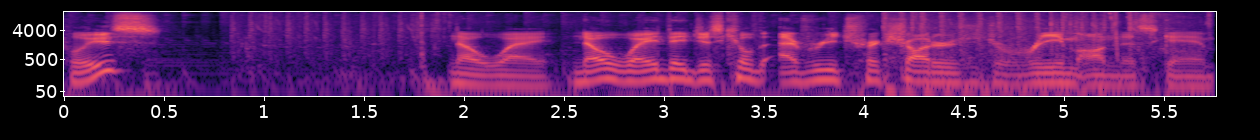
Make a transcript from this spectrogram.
Please? No way. No way they just killed every trick shotter's dream on this game.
